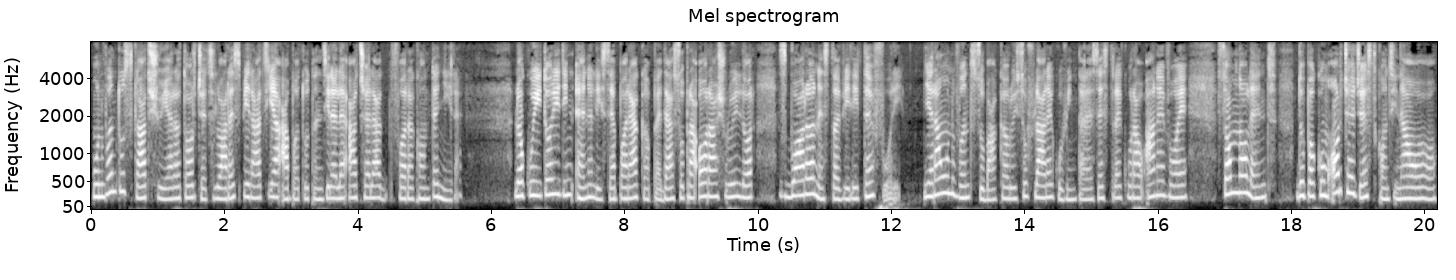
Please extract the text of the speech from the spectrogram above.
Un vânt uscat și uierător ce-ți lua respirația a bătut în zilele acelea fără contenire. Locuitorii din N li se părea că pe deasupra orașului lor zboară nestăvilite furii. Era un vânt sub a cărui suflare cuvintele se strecurau a nevoie, somnolent, după cum orice gest conținea o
